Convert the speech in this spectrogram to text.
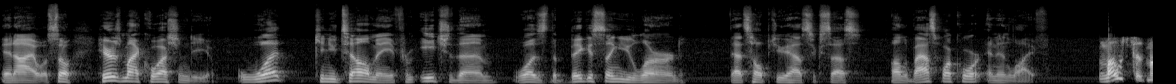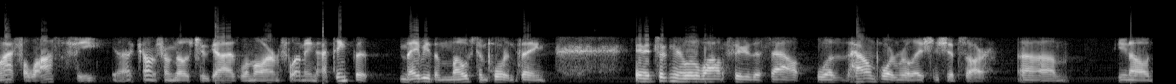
in Iowa. So here's my question to you What can you tell me from each of them was the biggest thing you learned that's helped you have success on the basketball court and in life? most of my philosophy uh, comes from those two guys, Lamar and Fleming. I think that maybe the most important thing, and it took me a little while to figure this out, was how important relationships are. Um, you know,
